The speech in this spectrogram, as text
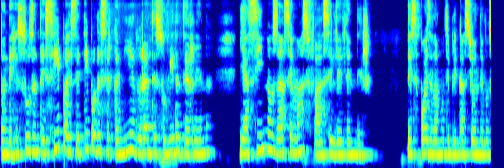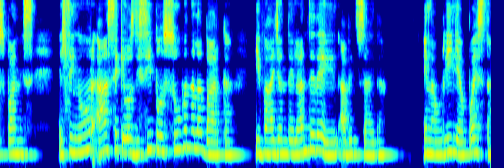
donde Jesús anticipa este tipo de cercanía durante su vida terrena y así nos hace más fácil de entender. Después de la multiplicación de los panes, el Señor hace que los discípulos suban a la barca y vayan delante de él a Bethsaida, en la orilla opuesta,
